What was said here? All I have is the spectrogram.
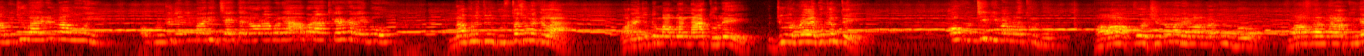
আমি জুবাইরে পামুই। এখন যদি আমি বাড়ি যাই তাহলে ওরা আমার আবার আটকায় ফেলাইবো। বলে তুমি বুঝতাছ না খেলা ওরাই যদি মামলা না তোলে যুবর ভাই আইব কেমতে? এখন ঠিকই মামলা তুলবো। হ্যাঁ কইছি তোমারে মামলা তুলবো। মামলা না তুলে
